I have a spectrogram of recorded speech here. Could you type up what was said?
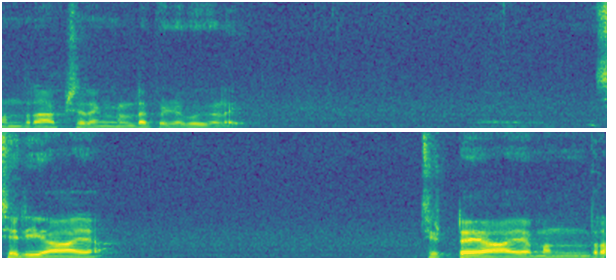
മന്ത്രാക്ഷരങ്ങളുടെ പിഴവുകളെ ശരിയായ ചിട്ടയായ മന്ത്ര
